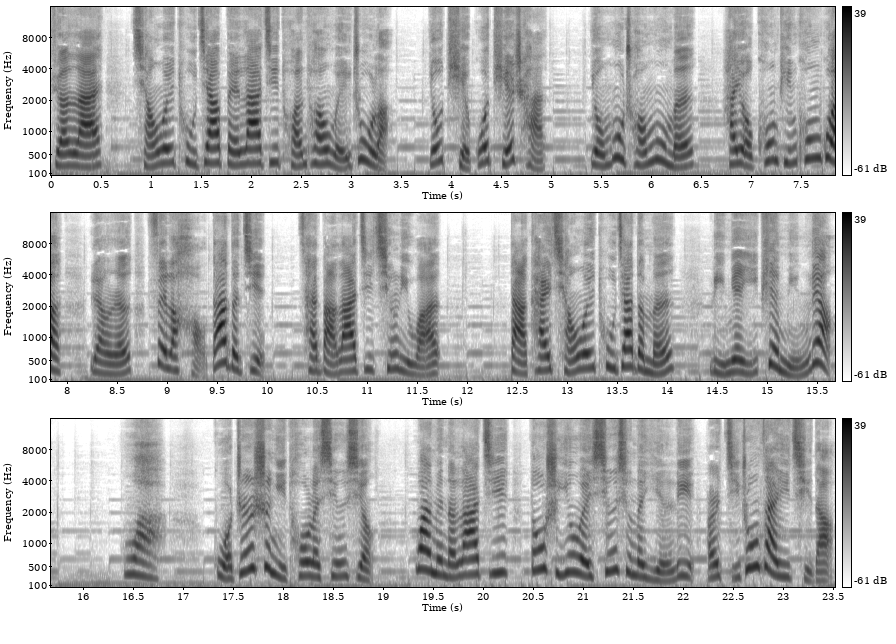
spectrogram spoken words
原来蔷薇兔家被垃圾团团围住了，有铁锅铁铲，有木床木门，还有空瓶空罐。两人费了好大的劲，才把垃圾清理完。打开蔷薇兔家的门，里面一片明亮。哇，果真是你偷了星星！外面的垃圾都是因为星星的引力而集中在一起的。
